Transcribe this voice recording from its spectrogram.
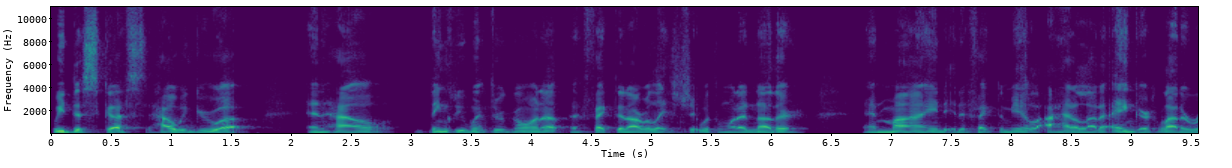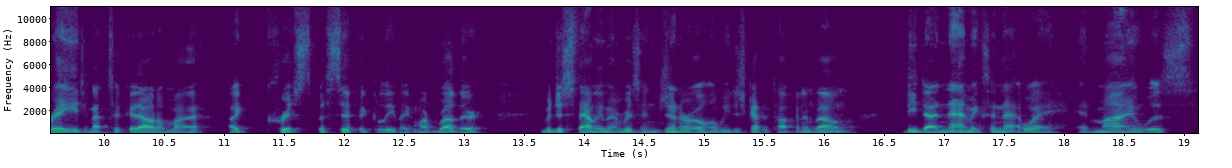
we discussed how we grew up and how things we went through growing up affected our relationship with one another. And mine, it affected me a lot. I had a lot of anger, a lot of rage, and I took it out on my like Chris specifically, like my brother, but just family members in general. And we just got to talking about the dynamics in that way. And mine was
